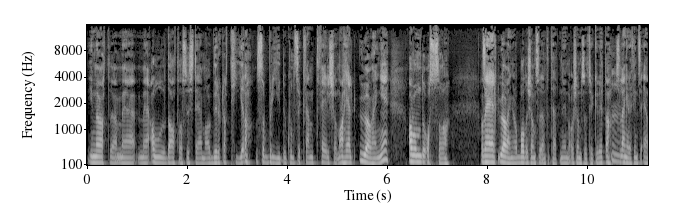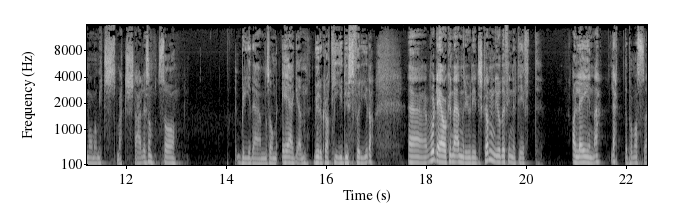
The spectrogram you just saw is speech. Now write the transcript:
i møte med, med alle datasystemer og byråkratiet, da, så blir du konsekvent feilskjønna, helt uavhengig av om du også Altså helt uavhengig av både kjønnsidentiteten din og kjønnsuttrykket ditt. da, Så lenge det finnes en eller annen mismatch der, liksom, så blir det en sånn egen byråkratidysfori. da. Eh, hvor det å kunne endre juridisk kjønn jo definitivt alene letter på masse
